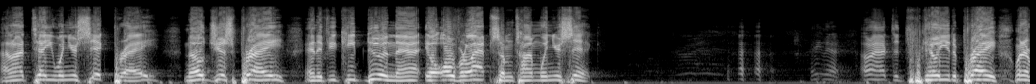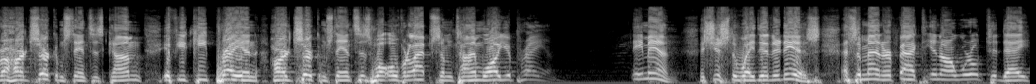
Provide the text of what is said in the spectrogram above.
and I tell you when you're sick, pray. No, just pray, and if you keep doing that, it'll overlap sometime when you're sick. Amen. I don't have to tell you to pray whenever hard circumstances come. If you keep praying, hard circumstances will overlap sometime while you're praying. Amen. It's just the way that it is. As a matter of fact, in our world today,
